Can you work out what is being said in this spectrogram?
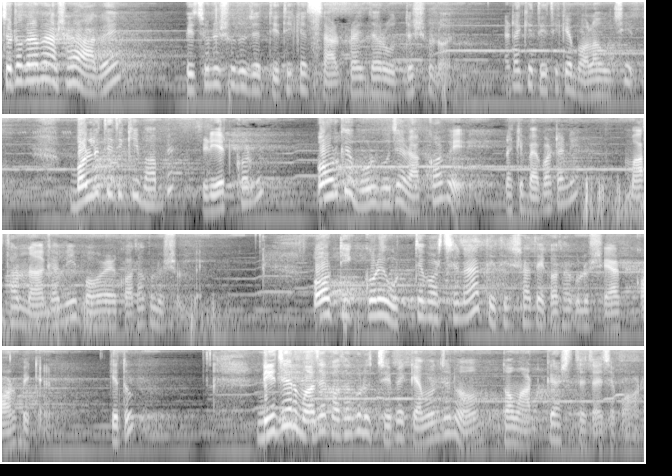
চট্টগ্রামে আসার আগে পিছনে শুধু যে তিথিকে সারপ্রাইজ দেওয়ার উদ্দেশ্য নয়, এটা কি তিথিকে বলা উচিত? বললে তিথি কি ভাববে? রিয়েক্ট করবে? পহরকে ভুল বুঝে রাগ করবে? নাকি ব্যাপারটা নিয়ে মাথা না ঘামিয়ে পহরের কথাগুলো শুনবে? পর ঠিক করে উঠতে পারছে না তিথির সাথে কথাগুলো শেয়ার করবে কেন? কিন্তু নিজের মাঝে কথাগুলো চেপে কেমন যেন দম আটকে আসতে চাইছে পহরে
